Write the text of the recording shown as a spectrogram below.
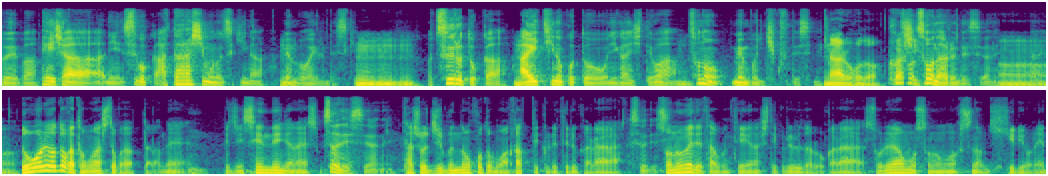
例えば弊社にすごく新しいもの好きなメンバーがいるんですけうんうど、ん。ツールとか IT のことに関しては、そのメンバーに聞くんですね。うんなるほど。詳しい。そそうなるんですよね。うん。はい。同僚とか友達とかだったらね、ん別に宣伝じゃないですもん。そうですよね。多少自分のことも分かってくれてるからそうです。その上で多分提案してくれるだろうからそれはもうそのまま素直に聞けるよねっ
